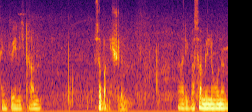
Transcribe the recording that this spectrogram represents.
hängt wenig dran. Ist aber nicht schlimm. Ja, die Wassermelone.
